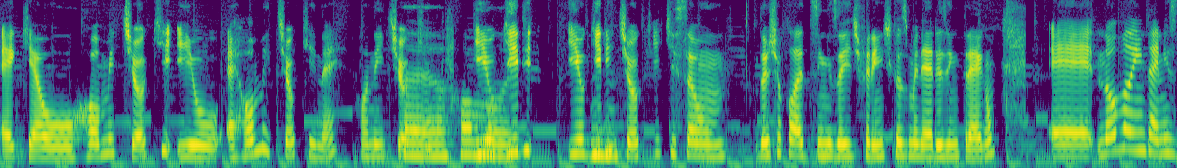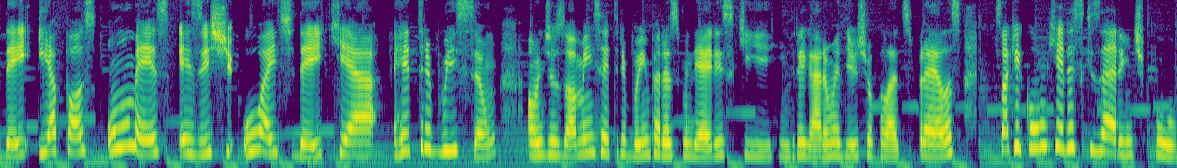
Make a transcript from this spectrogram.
é que é o home choke e o é home choke, né? Honey choke. É, e o giri e o giri uhum. que são dois chocolatezinhos aí diferentes que as mulheres entregam. é, no Valentine's Day e após um mês existe o White Day, que é a retribuição, onde os homens retribuem para as mulheres que entregaram ali os chocolates para elas, só que com o que eles quiserem, tipo,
